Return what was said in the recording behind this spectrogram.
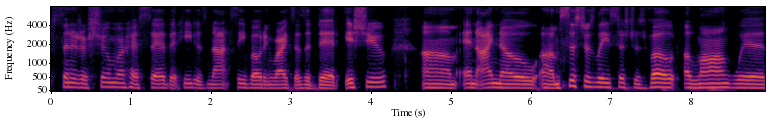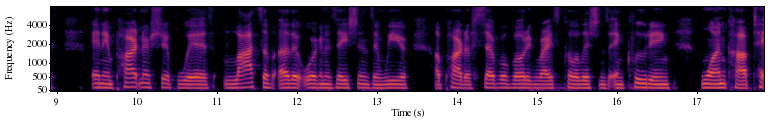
Senator Schumer has said that he does not see voting rights as a dead issue. Um, and I know um, Sisters Lead, Sisters Vote, along with and in partnership with lots of other organizations. And we are a part of several voting rights coalitions, including one called Ta-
